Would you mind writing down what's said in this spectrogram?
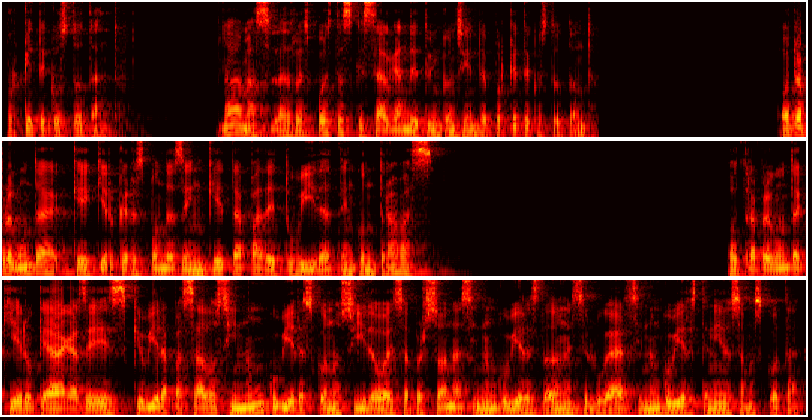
¿Por qué te costó tanto? Nada más, las respuestas que salgan de tu inconsciente. ¿Por qué te costó tanto? Otra pregunta que quiero que respondas, ¿en qué etapa de tu vida te encontrabas? Otra pregunta quiero que hagas es, ¿qué hubiera pasado si nunca hubieras conocido a esa persona, si nunca hubieras estado en ese lugar, si nunca hubieras tenido esa mascota?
